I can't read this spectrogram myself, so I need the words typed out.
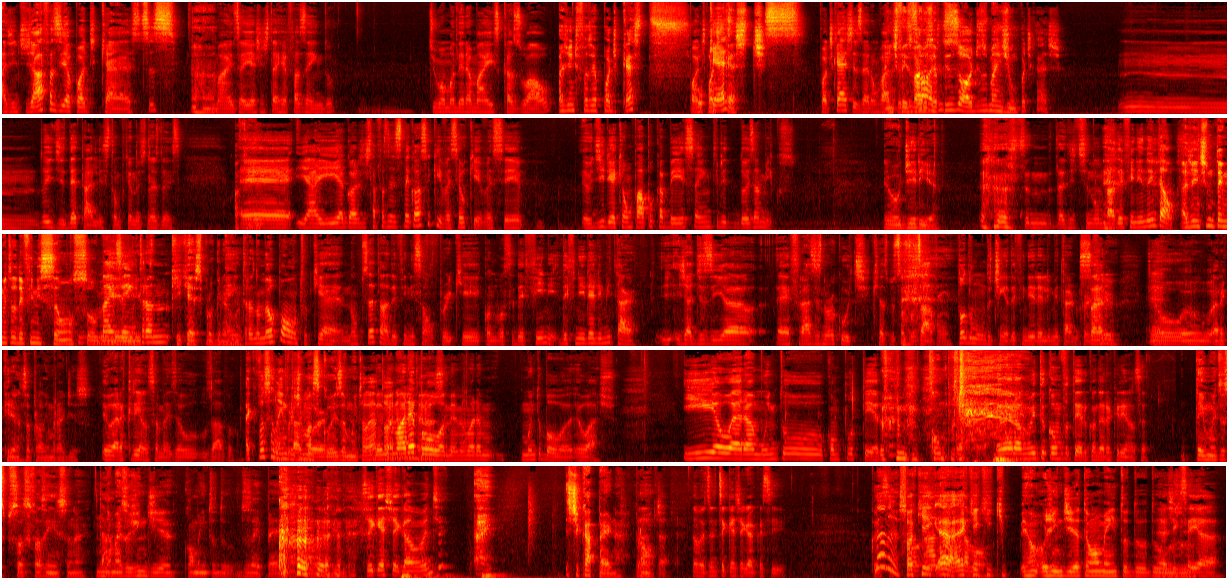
A gente já fazia podcasts, Aham. mas aí a gente tá refazendo de uma maneira mais casual. A gente fazia podcasts? Podcasts. podcast? Podcasts eram A vários gente fez episódios. vários episódios, mas de um podcast. Hum, Luigi, detalhes, tão pequenos de nós dois. Ok. É, e aí agora a gente tá fazendo esse negócio aqui. Vai ser o quê? Vai ser. Eu diria que é um papo cabeça entre dois amigos. Eu diria. a gente não tá definindo então. A gente não tem muita definição sobre Mas entra, o que, que é esse programa. entra no meu ponto, que é, não precisa ter uma definição, porque quando você define, definir é limitar. E já dizia é, frases no Orkut que as pessoas usavam. Todo mundo tinha definir é limitar no perfil. Sério? É. Eu, eu era criança pra lembrar disso. Eu era criança, mas eu usava. É que você lembra de umas coisas muito Minha aleatórias. memória é né, boa, Teresa? minha memória é muito boa, eu acho. E eu era muito computeiro. Computa- eu era muito computeiro quando era criança. Tem muitas pessoas que fazem isso, né? Tá. Ainda mais hoje em dia, com o aumento do- dos iPads e tal da vida. Você quer chegar onde? Esticar a perna. Pronto. Ah, tá. Não, mas onde você quer chegar com esse. com Não, esse- não, só que Ah, tá, é, é que, que- que hoje em dia tem um aumento do, do Eu achei que uso você ia.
